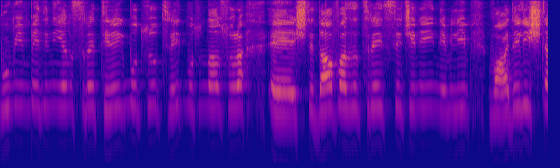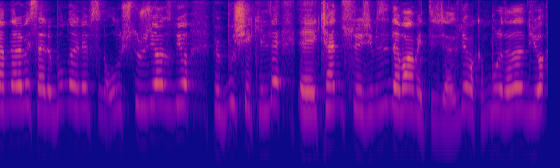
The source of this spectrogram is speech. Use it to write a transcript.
bu mempad'inin yanı sıra trade botu trade botundan sonra e, işte daha fazla trade seçeneği ne bileyim vadeli işlemler vesaire bunların hepsini oluşturacağız diyor ve bu şekilde e, kendi sürecimizi devam ettireceğiz diyor. Bakın burada da diyor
